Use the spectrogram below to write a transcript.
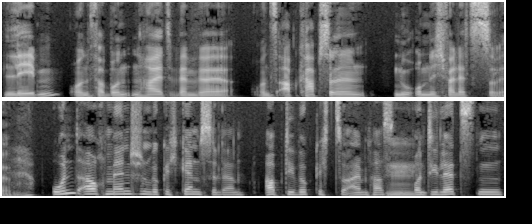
Leben und Verbundenheit, wenn wir uns abkapseln, nur um nicht verletzt zu werden. Und auch Menschen wirklich kennenzulernen, ob die wirklich zu einem passen. Mhm. Und die letzten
